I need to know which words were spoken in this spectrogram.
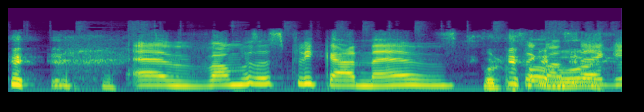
é, vamos explicar, né? Por você favor. consegue,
